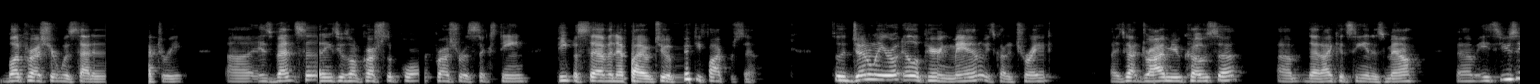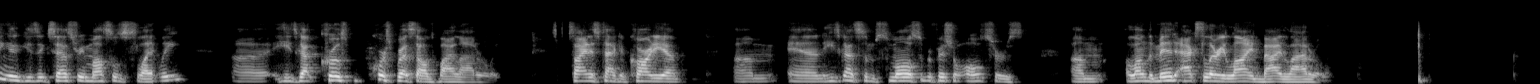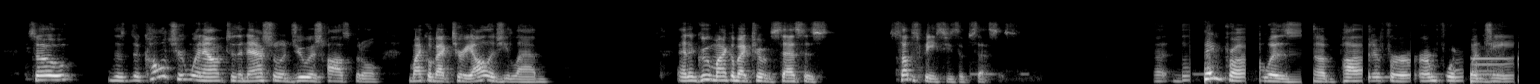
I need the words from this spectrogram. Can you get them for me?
Blood pressure was satisfactory. Uh, his vent settings, he was on pressure support, pressure of 16, PEEP of 7, FiO2 of 55%. So the generally ill-appearing man, he's got a trach. Uh, he's got dry mucosa um, that I could see in his mouth. Um, he's using his accessory muscles slightly. Uh, he's got coarse, coarse breath sounds bilaterally, sinus tachycardia, um, and he's got some small superficial ulcers um, along the mid-axillary line bilaterally. So the, the culture went out to the National Jewish Hospital Mycobacteriology Lab, and it grew Mycobacterium abscessus, subspecies abscessus. Uh, the main pro was uh, positive for ERM41 gene.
